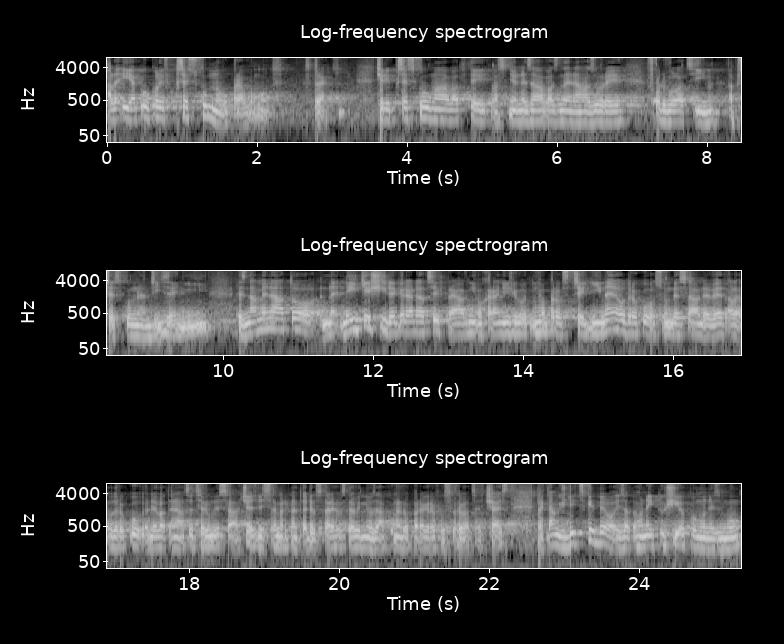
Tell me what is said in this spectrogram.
ale i jakoukoliv přeskumnou pravomoc ztratí. Čili přeskoumávat ty vlastně nezávazné názory v odvolacím a přeskumném řízení. Znamená to nejtěžší degradaci v právní ochraně životního prostředí ne od roku 89, ale od roku 1976, když se mrknete do starého stavebního zákona do paragrafu 126, tak tam vždycky bylo i za toho nejtušího komunismu,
